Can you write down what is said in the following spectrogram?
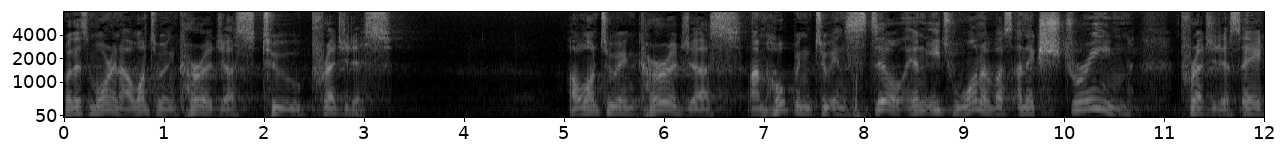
Well, this morning I want to encourage us to prejudice. I want to encourage us, I'm hoping to instill in each one of us an extreme prejudice, a,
